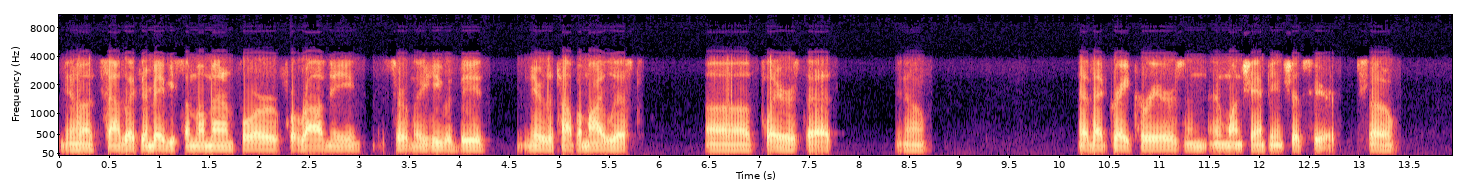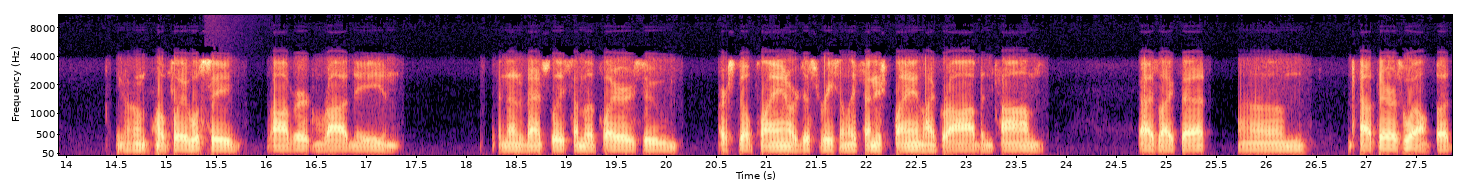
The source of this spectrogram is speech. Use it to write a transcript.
you know, it sounds like there may be some momentum for for Rodney. Certainly, he would be near the top of my list of players that you know, have had great careers and, and won championships here. So, you know, hopefully we'll see Robert and Rodney and and then eventually some of the players who are still playing or just recently finished playing, like Rob and Tom, guys like that, um, out there as well. But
